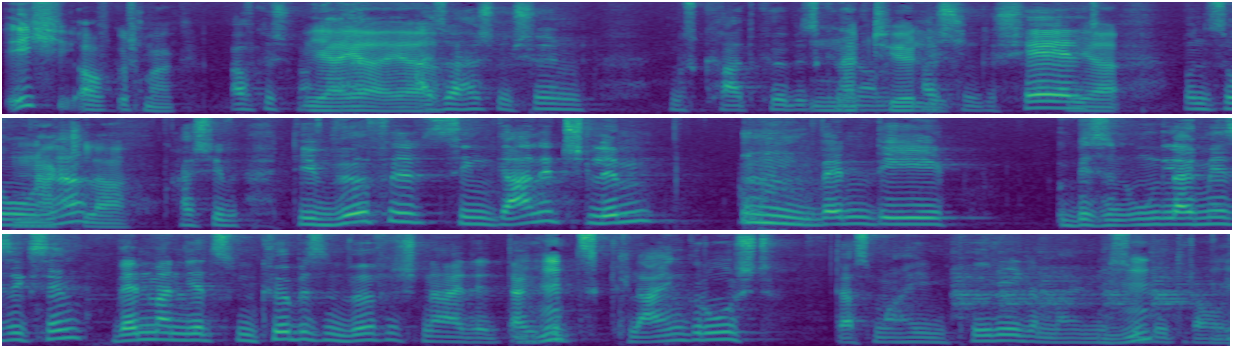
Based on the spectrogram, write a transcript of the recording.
Ich auf Geschmack. Auf Geschmack. Ja, ja, ja. Also hast du einen schönen Muskatkürbis genommen, Natürlich. hast ihn geschält Ja. und so. Na ne? klar. Hast die, die Würfel sind gar nicht schlimm, wenn die ein bisschen ungleichmäßig sind. Wenn man jetzt einen Kürbis in Würfel schneidet, Mhm. dann gibt es Kleingruscht. Das mache ich in Püree, dann mache ich eine Suppe draus.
